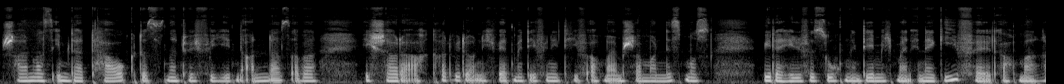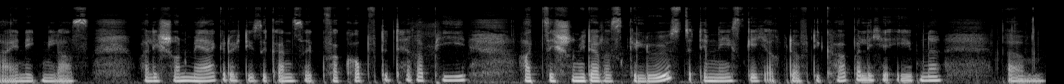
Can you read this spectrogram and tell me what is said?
schauen, was ihm da taugt. Das ist natürlich für jeden anders, aber ich schaue da auch gerade wieder und ich werde mir definitiv auch mal im Schamanismus wieder Hilfe suchen, indem ich mein Energiefeld auch mal reinigen lasse, weil ich schon merke, durch diese ganze verkopfte Therapie hat sich schon wieder was gelöst. Demnächst gehe ich auch wieder auf die körperliche Ebene. Ähm,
